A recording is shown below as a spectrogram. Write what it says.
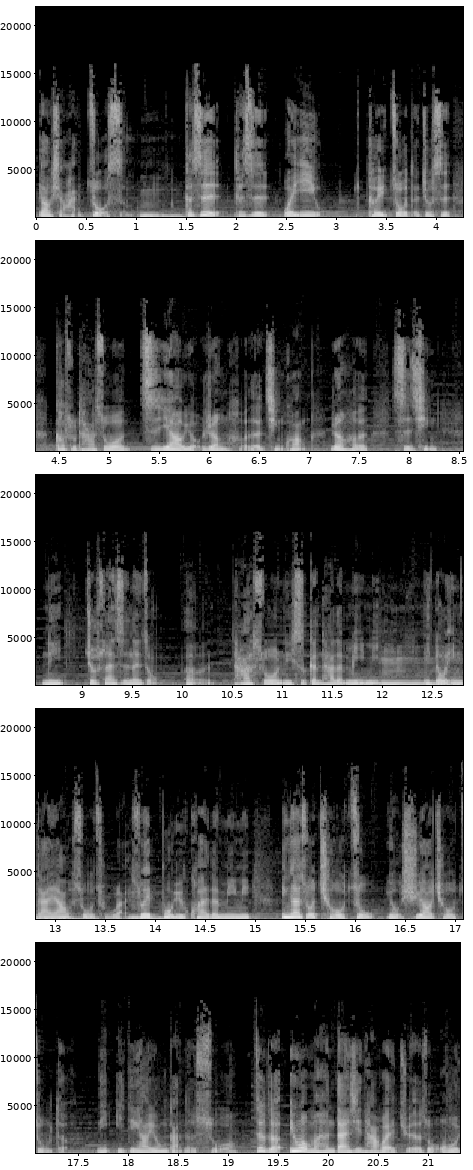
要小孩做什么，嗯，可是可是唯一可以做的就是告诉他说，只要有任何的情况、任何事情，你就算是那种呃，他说你是跟他的秘密，嗯，你都应该要说出来。所以不愉快的秘密，应该说求助有需要求助的，你一定要勇敢的说这个，因为我们很担心他会觉得说哦。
